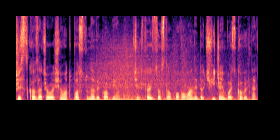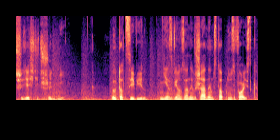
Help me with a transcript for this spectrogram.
Wszystko zaczęło się od postu na wykopie, gdzie ktoś został powołany do ćwiczeń wojskowych na 33 dni. Był to cywil, nie związany w żadnym stopniu z wojskiem.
